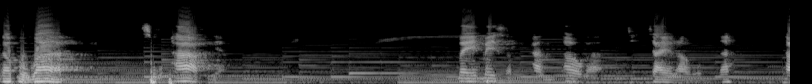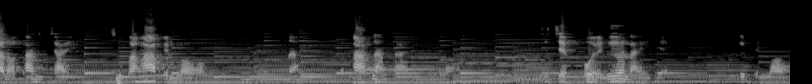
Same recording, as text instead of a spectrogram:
แล้วผมว่าสุขภาพเนี่ย ไม่ไม่สำคัญเท่ากับจิตใจเรานะ ถ้าเราตั้งใจสุขภาพเป็นรองนะสภาพร่างกายเป็นรองจะเจ็บป่วยหรืออะไรเนี่ยคือเป็นรอง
